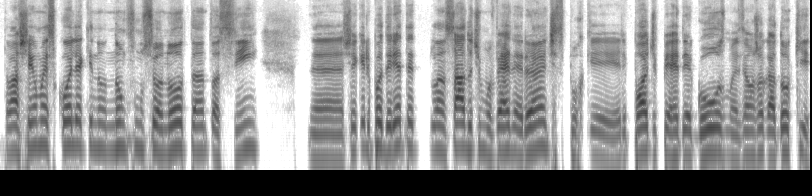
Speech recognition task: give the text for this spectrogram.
Então achei uma escolha que não, não funcionou tanto assim. É, achei que ele poderia ter lançado o Timo Werner antes, porque ele pode perder gols, mas é um jogador que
